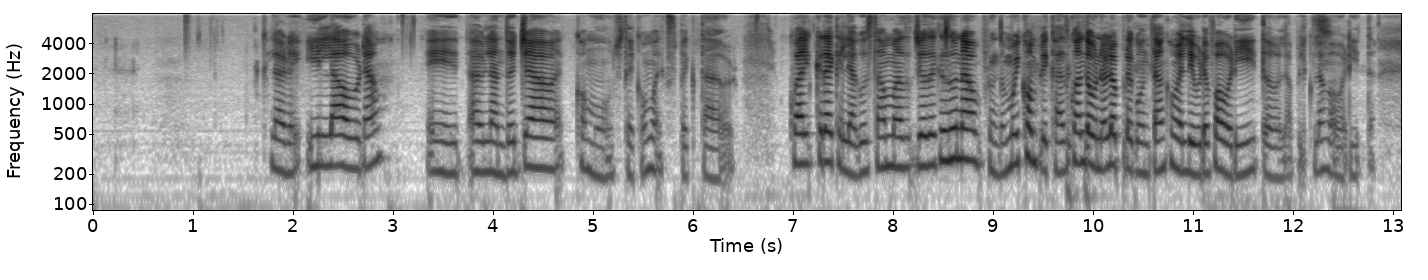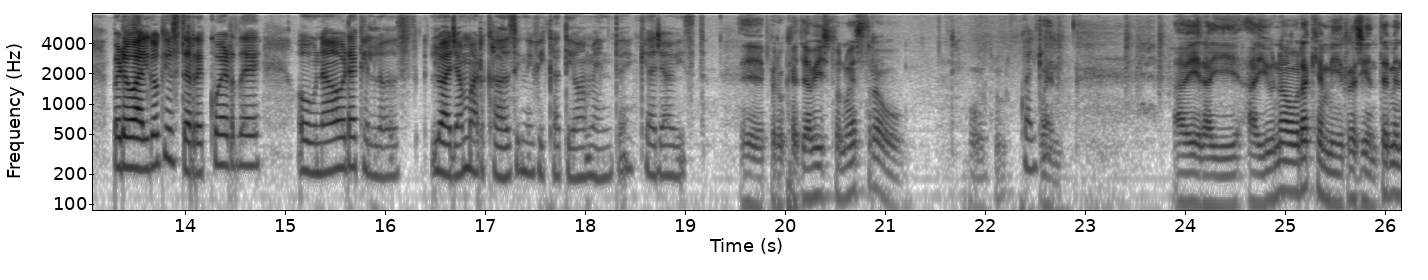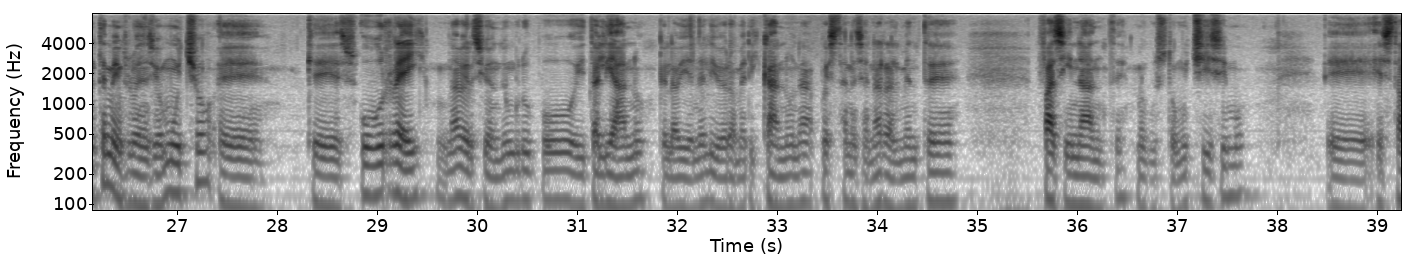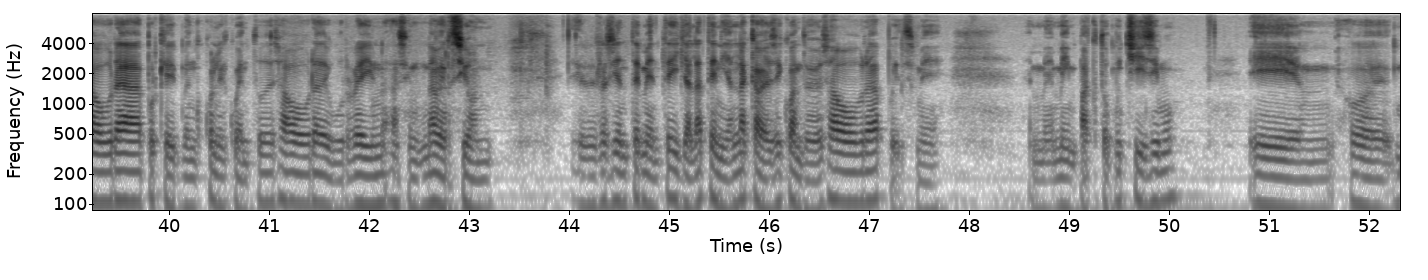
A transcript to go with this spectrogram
Claro, y la obra, eh, hablando ya como usted como espectador, ¿cuál cree que le ha gustado más? Yo sé que es una pregunta muy complicada cuando uno lo preguntan como el libro favorito, la película favorita, pero algo que usted recuerde o una obra que los, lo haya marcado significativamente, que haya visto. Eh, pero que haya visto nuestra o, Bueno, a ver, hay, hay una obra que a mí recientemente me influenció mucho, eh, que es Ubu Rey, una versión de un grupo italiano que la vi en el Iberoamericano, una puesta en escena realmente fascinante, me gustó muchísimo. Eh, esta obra, porque vengo con el cuento de esa obra de Ubu Rey, haciendo una versión recientemente y ya la tenía en la cabeza y cuando veo esa obra pues me, me, impactó muchísimo. Eh,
